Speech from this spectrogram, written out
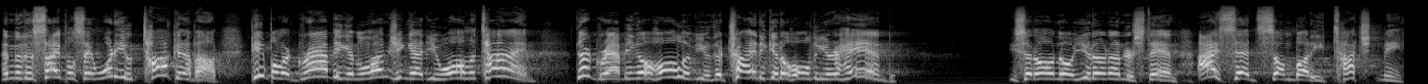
And the disciples say, What are you talking about? People are grabbing and lunging at you all the time. They're grabbing a hold of you, they're trying to get a hold of your hand. He said, Oh, no, you don't understand. I said somebody touched me.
